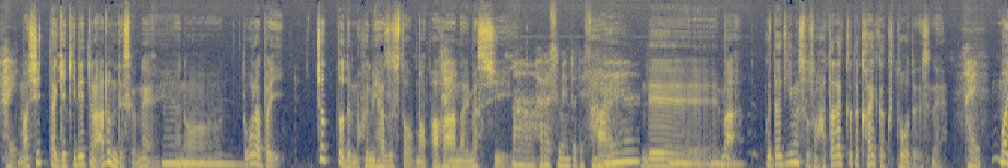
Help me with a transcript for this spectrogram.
はい、まあ叱咤激励というのはあるんですよね。あのところがやっぱりちょっとでも踏み外すと、まあ、パワハラになりますし、はい、あハラスメントですね。はい、でまあ具体的に言いますとその働き方改革等でですねはい、まあ、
